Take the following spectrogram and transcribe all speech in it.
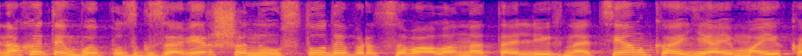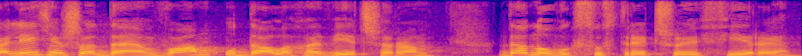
І на гэтым выпуск завершаны ў студыі працавала Наталі Ігнаценка. Я і мае калегі жадаем вам удалага вечара. Да новых сустрэч у эфіры.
